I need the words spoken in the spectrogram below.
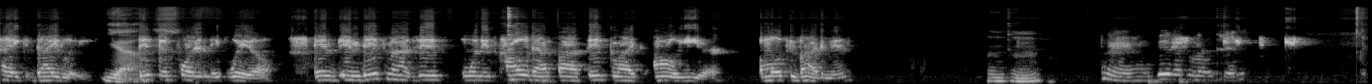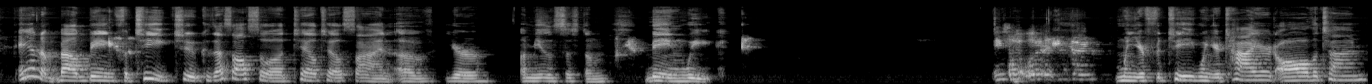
take daily. Yeah. That's important as well. And and that's not just when it's cold outside, it's like all year. A multivitamin. hmm Hmm, good information. And about being fatigued too, because that's also a telltale sign of your immune system being weak. You said what what? did you say? When you're fatigued, when you're tired all the time.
